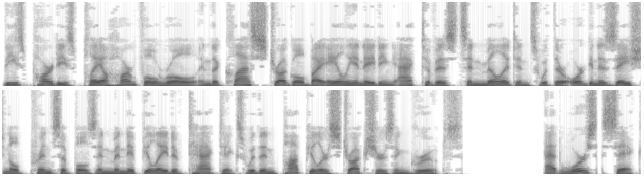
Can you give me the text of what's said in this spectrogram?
these parties play a harmful role in the class struggle by alienating activists and militants with their organizational principles and manipulative tactics within popular structures and groups. At worst sick,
